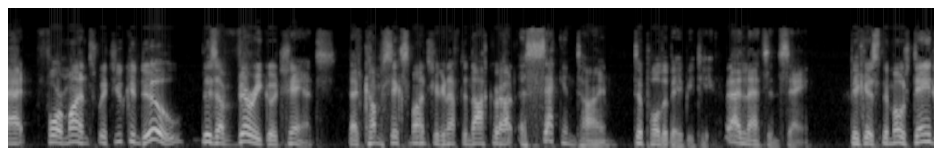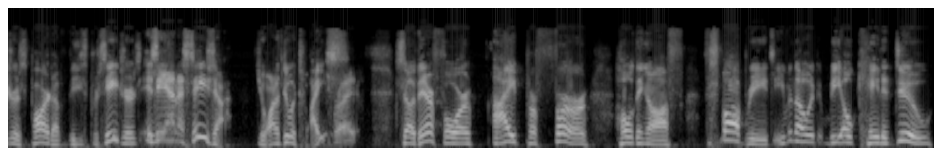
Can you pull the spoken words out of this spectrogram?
at four months, which you can do, there's a very good chance that come six months, you're going to have to knock her out a second time to pull the baby teeth. And that's insane. Because the most dangerous part of these procedures is the anesthesia. Do you want to do it twice? Right. So therefore, I prefer holding off the small breeds, even though it'd be okay to do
